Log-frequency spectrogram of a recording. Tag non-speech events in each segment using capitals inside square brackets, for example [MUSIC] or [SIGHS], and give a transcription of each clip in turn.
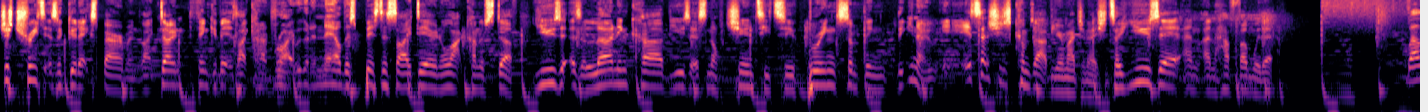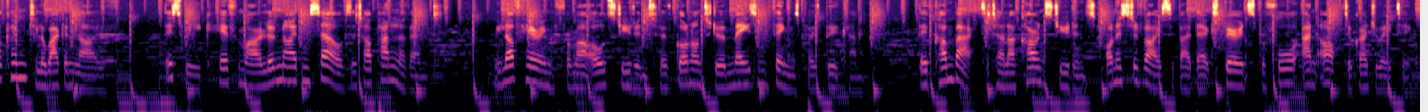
just treat it as a good experiment. Like, don't think of it as like kind of right. We've got to nail this business idea and all that kind of stuff. Use it as a learning curve. Use it as an opportunity to bring something that you know it essentially just comes out of your imagination. So use it and, and have fun with it. Welcome to Le Wagon Live. This week, hear from our alumni themselves at our panel event. We love hearing from our old students who have gone on to do amazing things post bootcamp. They've come back to tell our current students honest advice about their experience before and after graduating.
